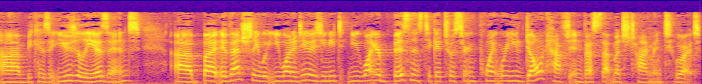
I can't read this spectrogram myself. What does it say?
um, because it usually isn't. Uh, but eventually, what you want to do is you need to, you want your business to get to a certain point where you don't have to invest that much time into it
